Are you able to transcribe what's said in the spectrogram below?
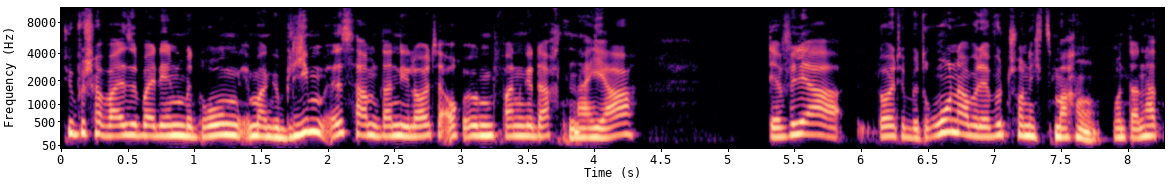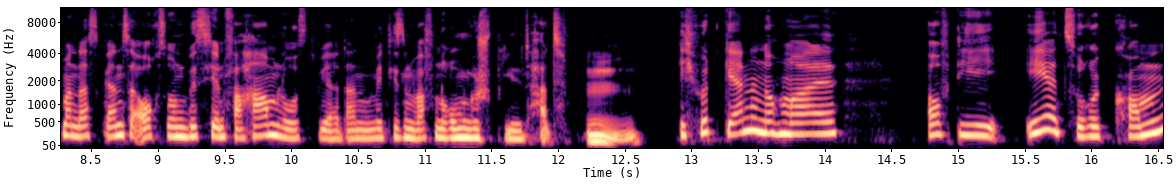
typischerweise bei den Bedrohungen immer geblieben ist, haben dann die Leute auch irgendwann gedacht, na ja, der will ja Leute bedrohen, aber der wird schon nichts machen. Und dann hat man das Ganze auch so ein bisschen verharmlost, wie er dann mit diesen Waffen rumgespielt hat. Mhm. Ich würde gerne nochmal auf die Ehe zurückkommen.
